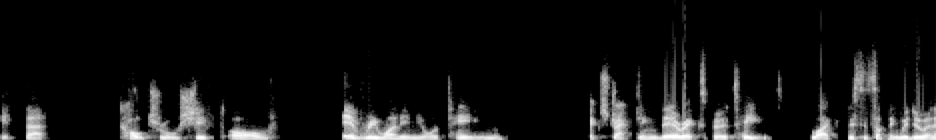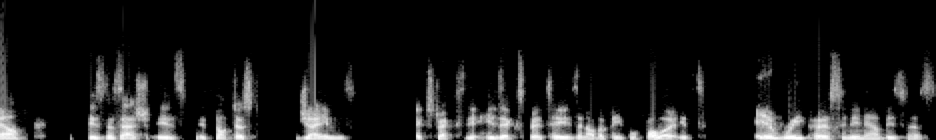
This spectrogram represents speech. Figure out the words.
it's that cultural shift of everyone in your team extracting their expertise. Like this is something we do in our business, Ash, is it's not just James extracts his expertise and other people follow. It's every person in our business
